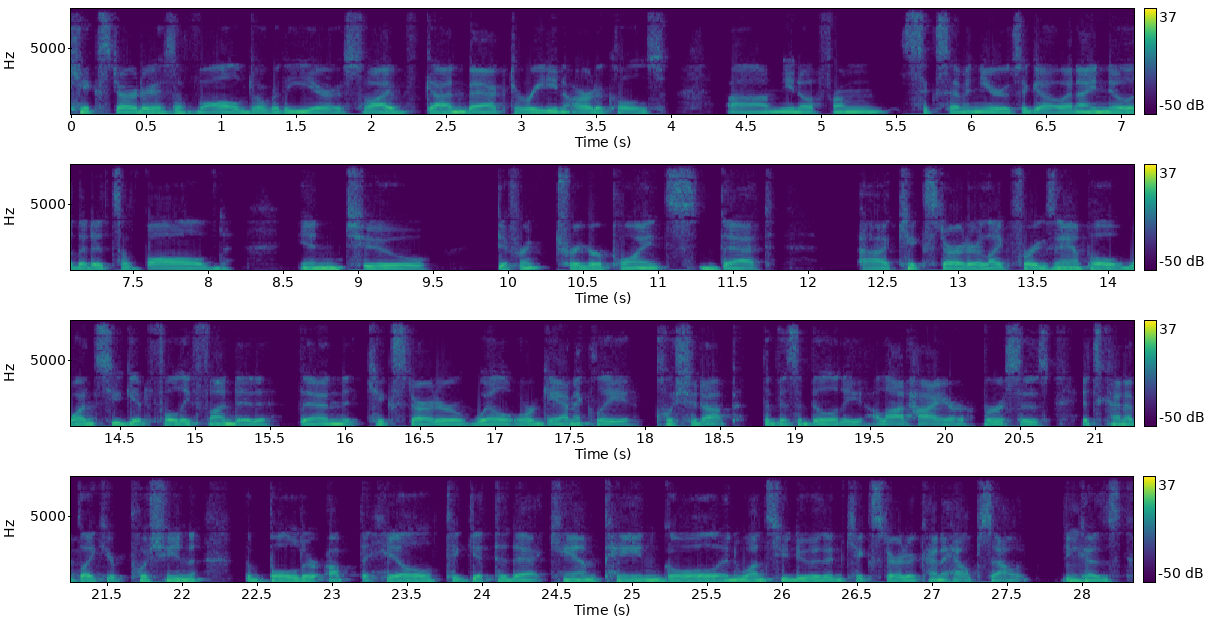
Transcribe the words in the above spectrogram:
Kickstarter has evolved over the years. So I've gone back to reading articles, um, you know, from six, seven years ago, and I know that it's evolved into different trigger points that uh, Kickstarter, like for example, once you get fully funded, then Kickstarter will organically push it up the visibility a lot higher versus it's kind of like you're pushing the boulder up the hill to get to that campaign goal. And once you do, then Kickstarter kind of helps out hmm. because mm.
